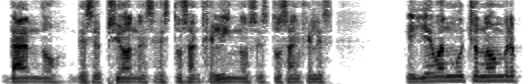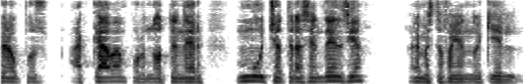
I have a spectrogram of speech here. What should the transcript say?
dando decepciones estos angelinos, estos ángeles que llevan mucho nombre, pero pues acaban por no tener mucha trascendencia. me está fallando aquí el,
